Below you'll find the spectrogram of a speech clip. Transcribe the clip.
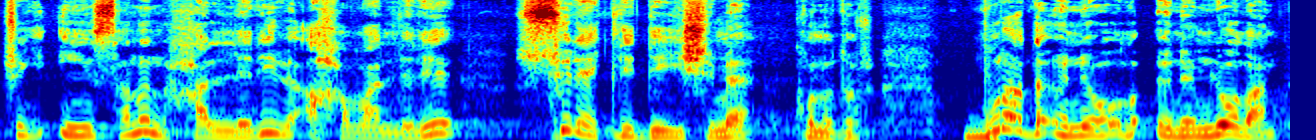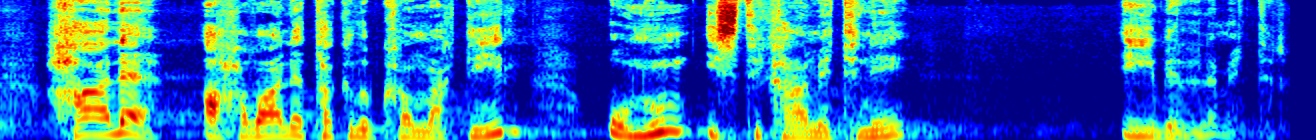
Çünkü insanın halleri ve ahvalleri sürekli değişime konudur. Burada önemli olan hale, ahvale takılıp kalmak değil, onun istikametini iyi belirlemektir.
